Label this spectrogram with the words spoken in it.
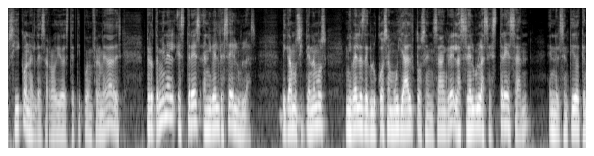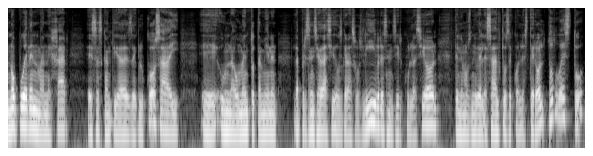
sí con el desarrollo de este tipo de enfermedades pero también el estrés a nivel de células. Digamos, si tenemos niveles de glucosa muy altos en sangre, las células se estresan en el sentido de que no pueden manejar esas cantidades de glucosa. Hay eh, un aumento también en la presencia de ácidos grasos libres en circulación, tenemos niveles altos de colesterol. Todo esto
